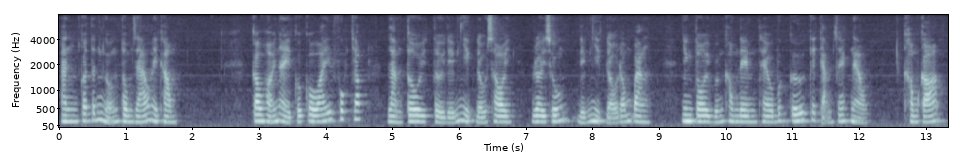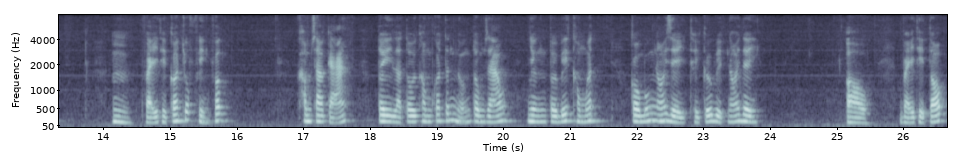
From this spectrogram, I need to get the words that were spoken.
Anh có tín ngưỡng tôn giáo hay không? Câu hỏi này của cô ấy phút chốc làm tôi từ điểm nhiệt độ sôi rơi xuống điểm nhiệt độ đóng băng. Nhưng tôi vẫn không đem theo bất cứ cái cảm giác nào. Không có. Ừ, vậy thì có chút phiền phức. Không sao cả. Tuy là tôi không có tín ngưỡng tôn giáo, nhưng tôi biết không ít. Cô muốn nói gì thì cứ việc nói đi. Ồ, vậy thì tốt.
